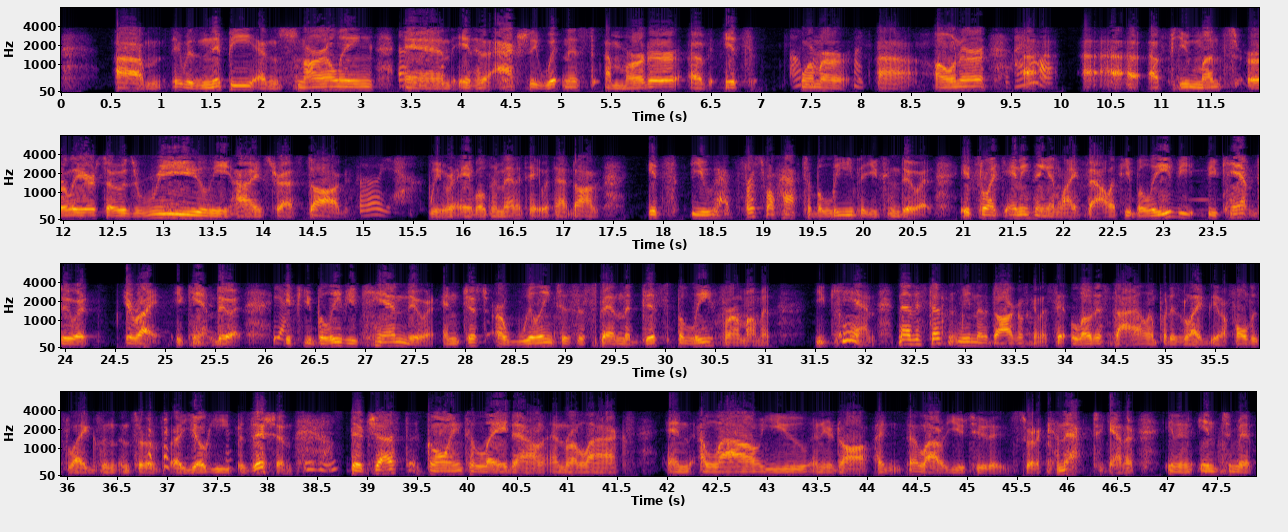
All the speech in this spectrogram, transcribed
um, it was nippy and snarling, and it had actually witnessed a murder of its Oh, former uh, owner Wow. uh, a, a few months earlier. So it was really high stress dog. oh yeah. We were able to meditate with that dog. It's you have, first of all have to believe that you can do it. It's like anything in life, Val. If you believe you, you can't do it, you're right. You can't do it. Yeah. If you believe you can do it and just are willing to suspend the disbelief for a moment, you can. Now, this doesn't mean that the dog is going to sit lotus style and put his leg, you know, fold his legs in, in sort of a yogi position. Mm-hmm. They're just going to lay down and relax and allow you and your dog, and allow you two to sort of connect together in an intimate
